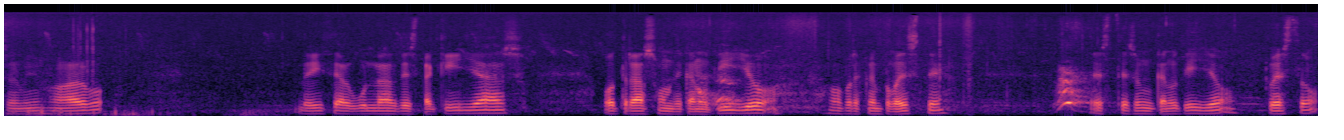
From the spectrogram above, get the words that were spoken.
Es el mismo árbol. Le hice algunas de otras son de canutillo como por ejemplo este. Este es un canutillo puesto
